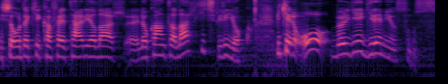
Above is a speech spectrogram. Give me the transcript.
işte oradaki kafeteryalar, e, lokantalar hiçbiri yok. Bir kere o bölgeye giremiyorsunuz.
